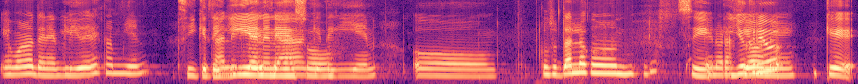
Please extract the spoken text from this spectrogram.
Sí, es bueno tener líderes también. Sí, que te guíen en eso. Que te guíen. O consultarlo con Dios. Sí, en yo creo que,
